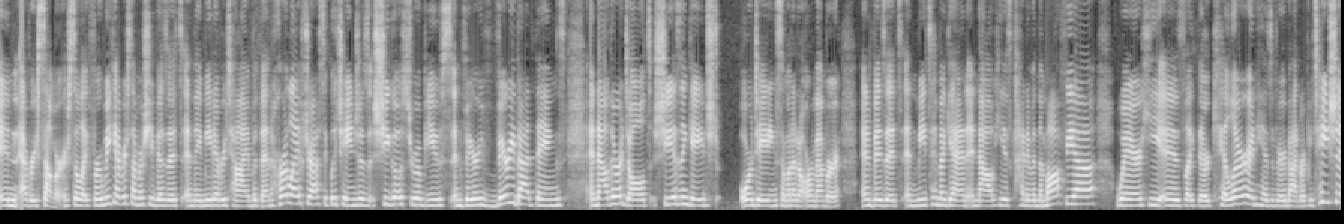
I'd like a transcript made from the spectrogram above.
in every summer. So like for a week every summer she visits and they meet every time, but then her life drastically changes. She goes through abuse and very, very bad things. And now they're adults. She is engaged or dating someone I don't remember and visits and meets him again. And now he is kind of in the mafia where he is like their killer and he has a very bad reputation.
